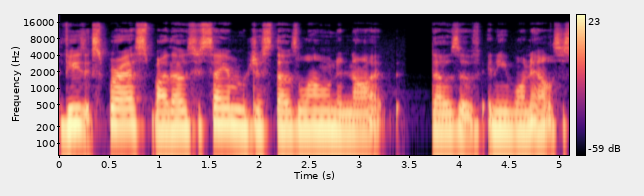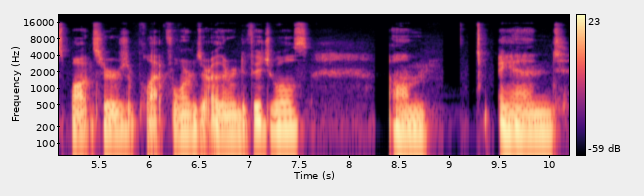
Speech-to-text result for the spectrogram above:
the views expressed by those who say them are just those alone and not those of anyone else, sponsors or platforms or other individuals. Um, and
